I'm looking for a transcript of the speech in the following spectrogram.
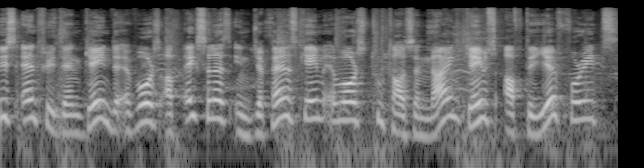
This entry then gained the awards of excellence in Japan's Game Awards 2009 Games of the Year for its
